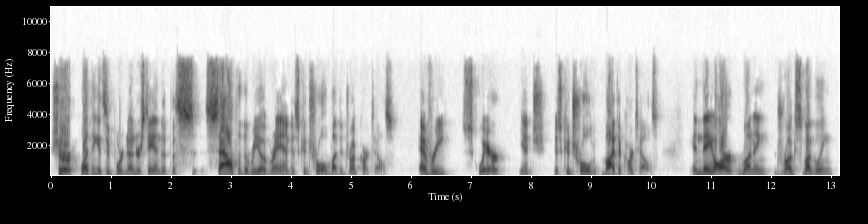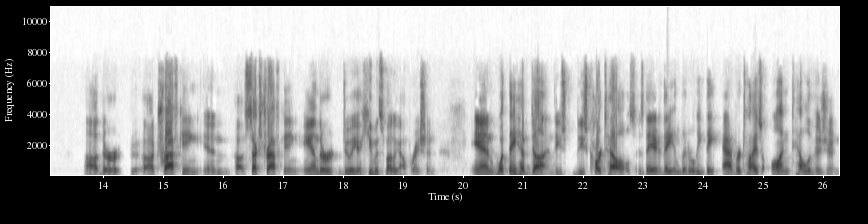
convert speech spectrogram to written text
Sure. Well, I think it's important to understand that the s- south of the Rio Grande is controlled by the drug cartels. Every square inch is controlled by the cartels. And they are running drug smuggling, uh, they're uh, trafficking in uh, sex trafficking, and they're doing a human smuggling operation. And what they have done, these these cartels, is they they literally they advertise on television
